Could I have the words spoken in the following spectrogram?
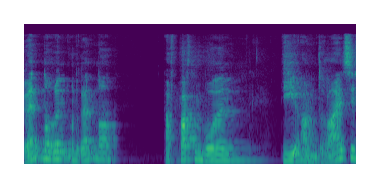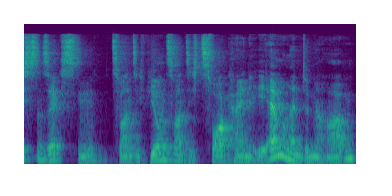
Rentnerinnen und Rentner erfassen wollen, die am 30.06.2024 zwar keine EM-Rente mehr haben,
